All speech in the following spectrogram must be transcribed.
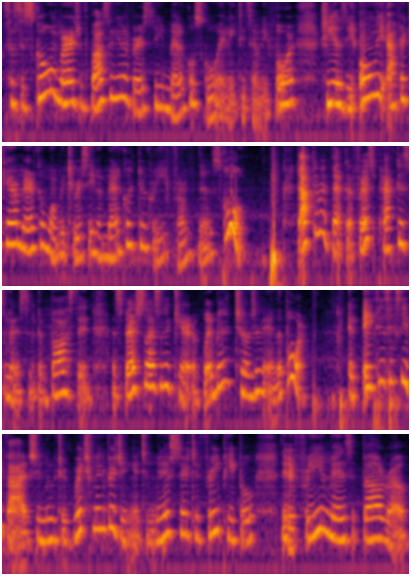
Since the school merged with Boston University Medical School in 1874, she is the only African American woman to receive a medical degree from the school. Dr. Rebecca first practiced medicine in Boston and specialized in the care of women, children, and the poor. In 1865, she moved to Richmond, Virginia to minister to free people through the Freedmen's Bureau.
